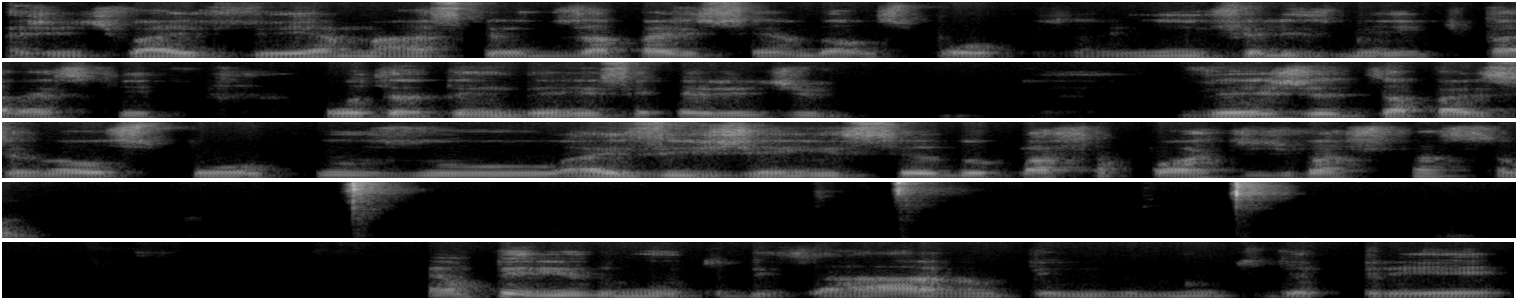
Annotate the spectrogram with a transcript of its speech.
a gente vai ver a máscara desaparecendo aos poucos. Né? E, infelizmente, parece que outra tendência é que a gente veja desaparecendo aos poucos o, a exigência do passaporte de vacinação. É um período muito bizarro, é um período muito deprê,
